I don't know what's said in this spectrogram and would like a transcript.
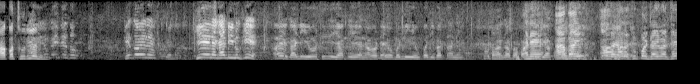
આ પથ્થુ રહ્યો ને. કેતો એને? કે એને કે? અરે ગાડી ને હવે ડ્રાઈવર બદલી ઉપાધિ કરતા નહીં. અને આ ભાઈ આ અમારા સુપર ડ્રાઈવર છે.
